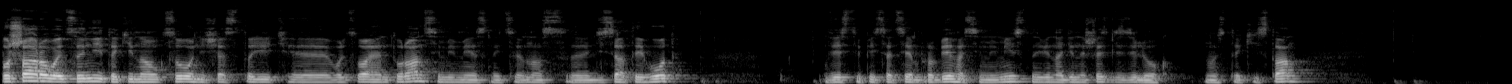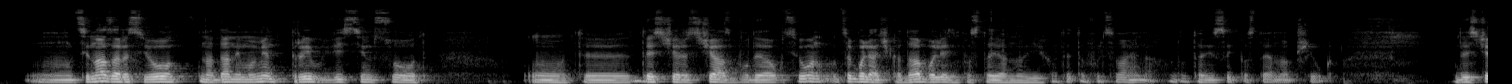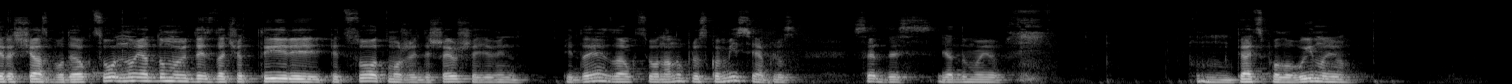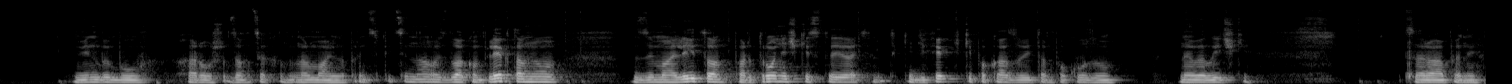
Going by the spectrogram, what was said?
По шаровій ціні такі на аукціоні зараз стоїть е, Volkswagen Touran 7-місний. Це у нас 10-й год. 257 пробіга, 7-місний. Він 1,6 дизельок. Ось такий стан. Ціна зараз його на даний момент 3800. От, е, десь через час буде аукціон. Це болячка, да? болезнь постійно їхати. Це в Volkswagen. Тут висить постійно обшивка. Десь через час буде аукціон. Ну, я думаю, десь за 4500, може дешевше він піде за аукціон. А ну, плюс комісія, плюс все десь, я думаю, 5,5 він би був хороший. Це нормально, в принципі, ціна. Ось два комплекта в нього. Зима літо, партронічки стоять, такі дефектики показують там по кузову невеличкі Кстати,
